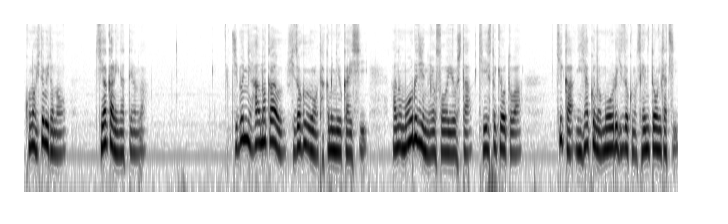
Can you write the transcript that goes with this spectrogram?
この人々の気がかりになっているのだ。自分に歯向かう貴族軍を巧みに迂回しあのモール人の装いをしたキリスト教徒は帰化200のモール貴族の先頭に立ち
